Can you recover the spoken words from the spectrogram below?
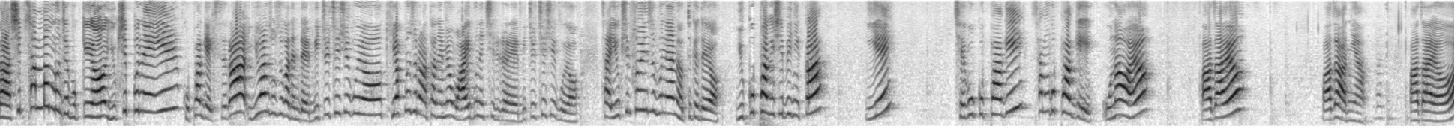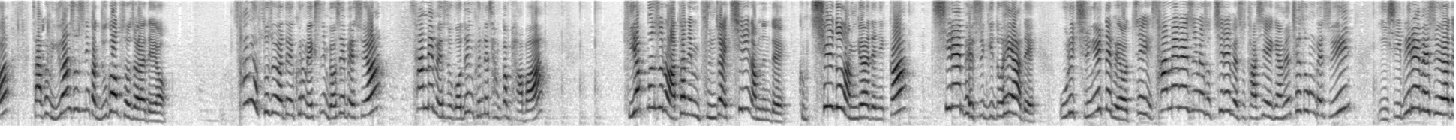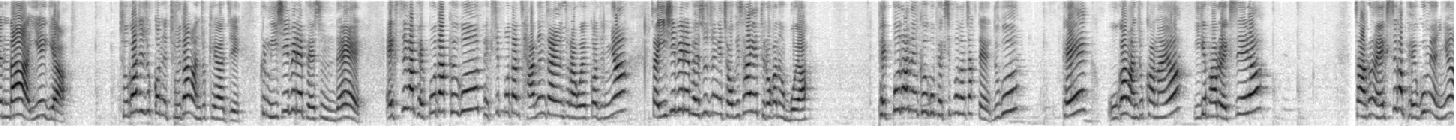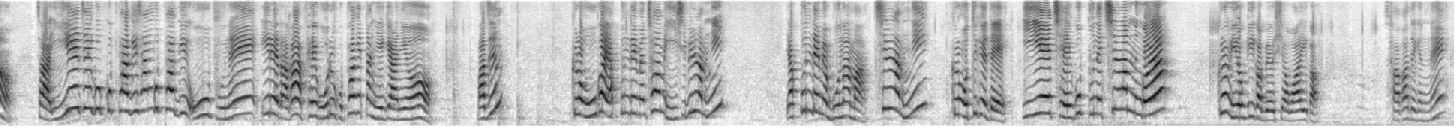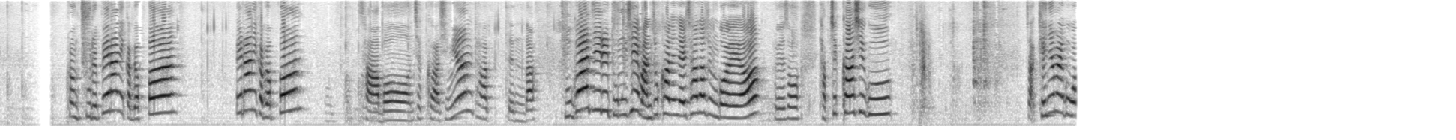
자, 13번 문제 볼게요. 60분의 1 곱하기 x가 유한소수가 된대. 밑줄 치시고요. 기하분수로 나타내면 y분의 7이래. 밑줄 치시고요. 자, 60 소인수 분해하면 어떻게 돼요? 6 곱하기 10이니까 2에 제곱 곱하기 3 곱하기 5 나와요? 맞아요? 맞아 아니야? 맞아요. 자, 그럼 유한소수니까 누가 없어져야 돼요? 3이 없어져야 돼. 그럼 x는 몇의 배수야? 3의 배수거든. 근데 잠깐 봐봐. 기하분수로 나타내면 분자에 7이 남는데 그럼 7도 남겨야 되니까 7의 배수기도 해야 돼. 우리 중1 때 배웠지? 3의 배수면서 7의 배수 다시 얘기하면 최종 배수인 21의 배수여야 된다. 이 얘기야. 두 가지 조건에 둘 다 만족해야지. 그럼 21의 배수인데 x가 100보다 크고 110보다 작은 자연수라고 했거든요. 자, 21의 배수 중에 저기 사이에 들어가는 건 뭐야? 100보다는 크고 110보다는 작대. 누구? 100, 5가 만족하나요? 이게 바로 x예요? 자, 그럼 x가 105면요. 자, 2의 제곱 곱하기 3 곱하기 5분의 1에다가 105를 곱하겠다는 얘기 아니요. 맞음? 그럼 5가 약분되면 처음에 21 남니? 약분되면 뭐 남아? 7 남니? 그럼 어떻게 돼? 2의 제곱분의 7 남는 거야? 그럼 여기가 몇이야? y가 4가 되겠네. 그럼 둘을 빼라니까 몇 번? 빼라니까 몇 번? 4번 체크하시면 답 된다. 두 가지를 동시에 만족하는 애를 찾아준 거예요. 그래서 답 체크하시고 자 개념 알고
